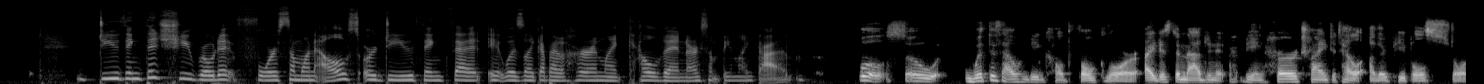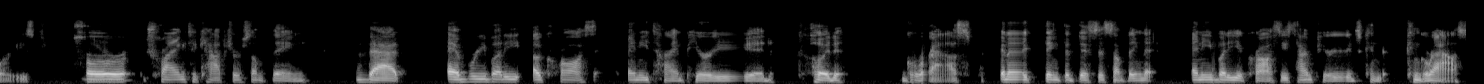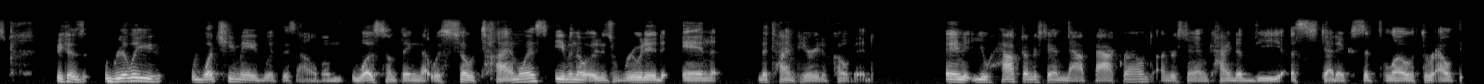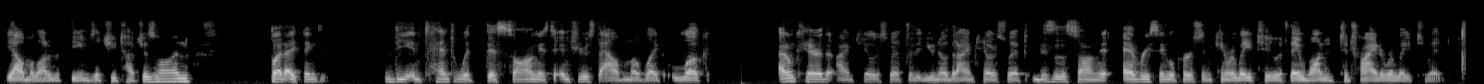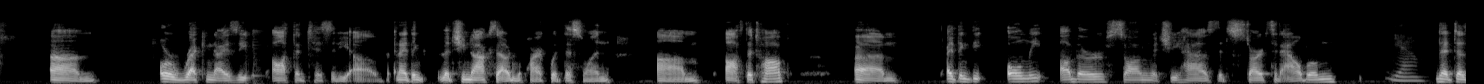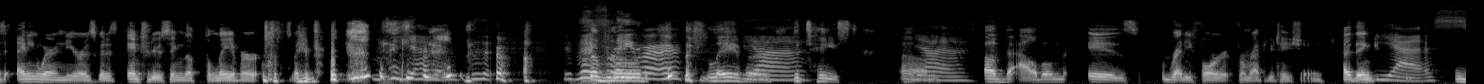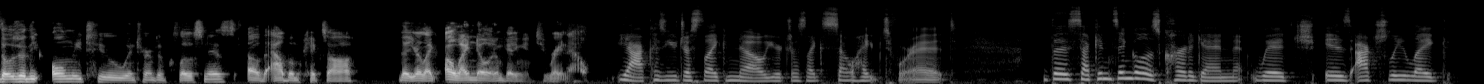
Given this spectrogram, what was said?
Do you think that she wrote it for someone else, or do you think that it was like about her and like Calvin or something like that? Well, so with this album being called Folklore, I just imagine it being her trying to tell other people's stories, her yeah. trying to capture something that everybody across any time period could grasp. And I think that this is something that anybody across these time periods can can grasp. Because really what she made with this album was something that was so timeless even though it is rooted in the time period of covid. And you have to understand that background understand kind of the aesthetics that flow throughout the album a lot of the themes that she touches on. But i think the intent with this song is to introduce the album of like look I don't care that I'm Taylor Swift or that you know that I'm Taylor Swift. This is a song that every single person can relate to if they wanted to try to relate to it. Um, or recognize the authenticity of. And I think that she knocks out of the park with this one um, off the top. Um, I think the only other song that she has that starts an album yeah that does anywhere near as good as introducing the flavor the flavor yeah the, the flavor, mood, the flavor, yeah. the taste um, yeah. of the album is ready for it from Reputation. I think yes, those are the only two in terms of closeness of album kicks off that you're like, oh, I know what I'm getting into right now. Yeah, because you just like know you're just like so hyped for it. The second single is Cardigan, which is actually like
